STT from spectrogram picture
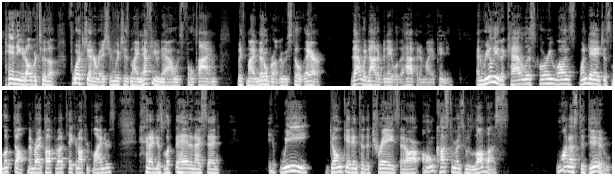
handing it over to the fourth generation, which is my nephew now, who's full time with my middle brother who's still there, that would not have been able to happen, in my opinion. And really, the catalyst, Corey, was one day I just looked up. Remember, I talked about taking off your blinders? And I just looked ahead and I said, if we don't get into the trades that our own customers who love us want us to do,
